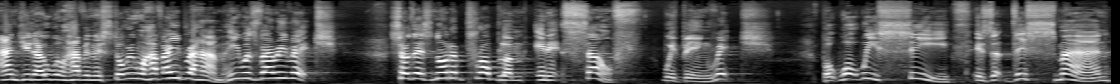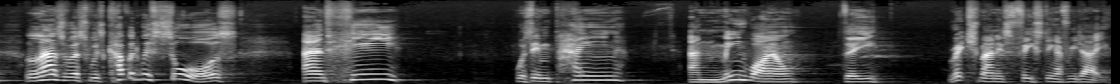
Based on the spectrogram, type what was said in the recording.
And you know, we'll have in this story, we'll have Abraham. He was very rich. So there's not a problem in itself with being rich. But what we see is that this man, Lazarus, was covered with sores and he was in pain, and meanwhile, the rich man is feasting every day.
